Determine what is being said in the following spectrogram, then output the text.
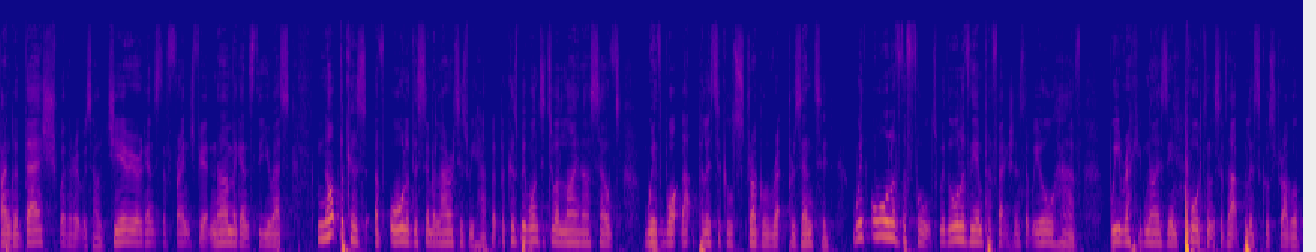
Bangladesh, whether it was Algeria against the French, Vietnam against the US, not because of all of the similarities we had, but because we wanted to align ourselves with what that political struggle represented. With all of the faults, with all of the imperfections that we all have, we recognize the importance of that political struggle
